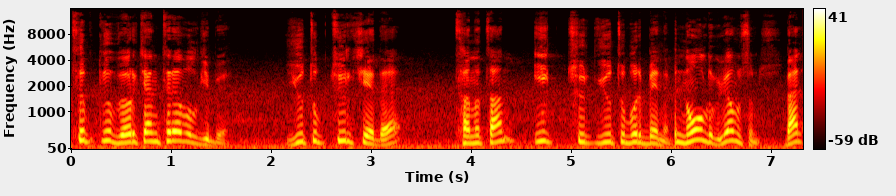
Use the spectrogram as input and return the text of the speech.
tıpkı Work and Travel gibi YouTube Türkiye'de tanıtan ilk Türk YouTuber benim. Ne oldu biliyor musunuz? Ben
